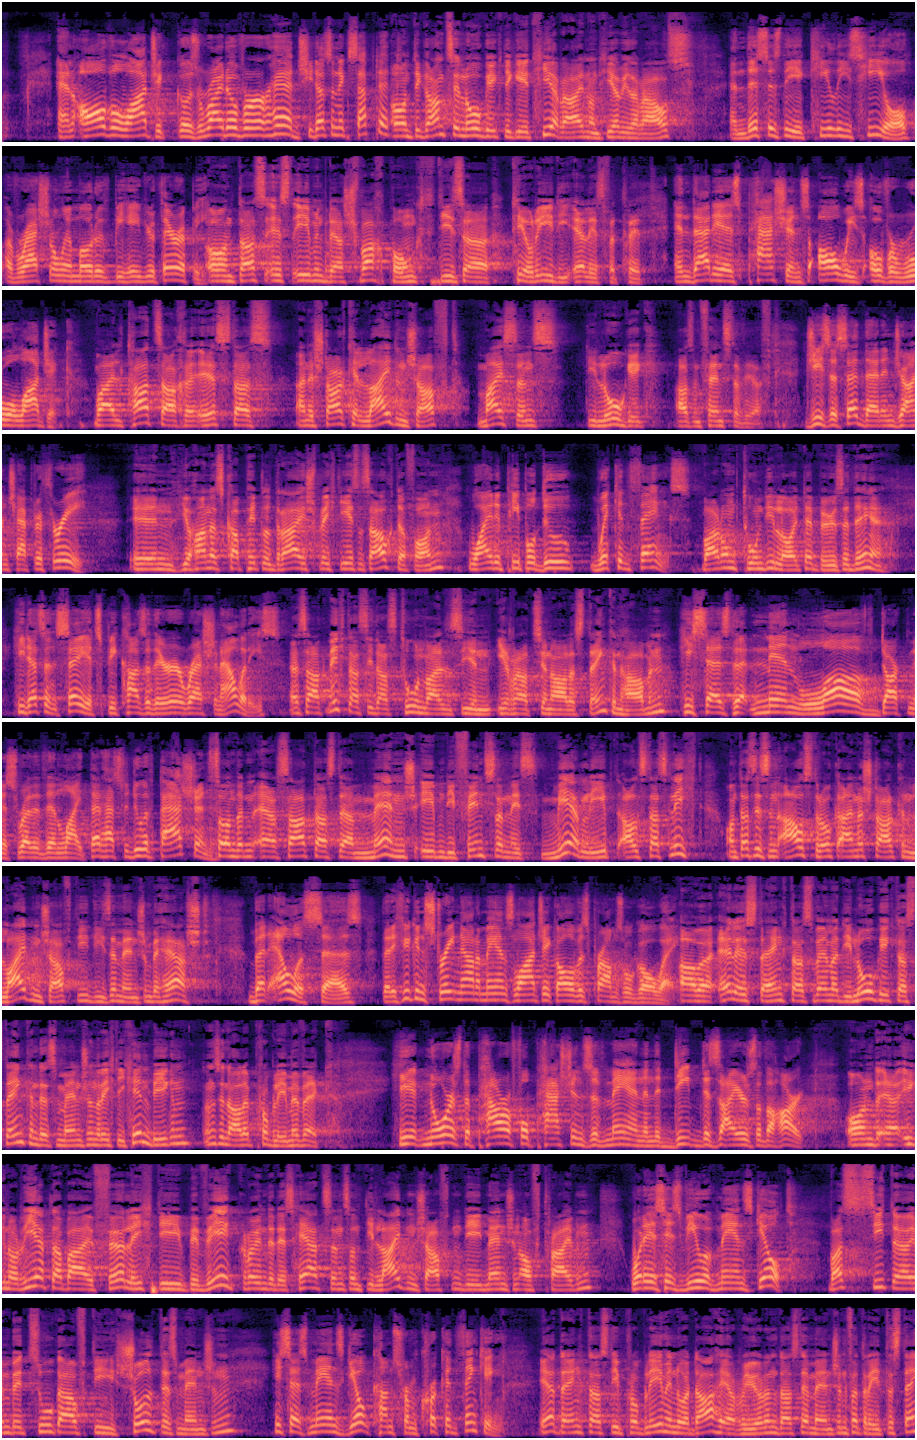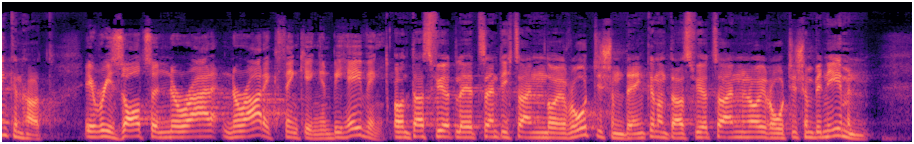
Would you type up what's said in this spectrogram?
And all the logic goes right over her head. She doesn't accept it. Und die ganze Logik, die geht hier rein und hier wieder raus. And this is the Achilles heel of rational emotive behavior therapy. Und das ist eben der Schwachpunkt dieser Theorie, die Alice vertritt. And that is passions always overrule logic. Weil Tatsache ist, dass eine starke Leidenschaft meistens die Logik aus dem Fenster wirft. Jesus said that in John chapter 3. In Johannes Kapitel 3 spricht Jesus auch davon, Why do people do wicked things? warum tun die Leute böse Dinge? He doesn't say it's because of their irrationalities. Er sagt nicht, dass sie das tun, weil sie ein irrationales Denken haben, He says that men love darkness rather than light. That has to do with passion. sondern er sagt, dass der Mensch eben die Finsternis mehr liebt als das Licht. Und das ist ein Ausdruck einer starken Leidenschaft, die diese Menschen beherrscht. But Ellis says that if you can straighten out a man's logic, all of his problems will go away. Aber Alice denkt, dass wenn wir die Logik, das Denken des Menschen richtig hinbiegen, dann sind alle Probleme weg. He ignores the powerful passions of man and the deep desires of the heart. Und er ignoriert dabei völlig die Beweggründe des Herzens und die Leidenschaften, die Menschen oft treiben. What is his view of man's guilt? Was sieht er in Bezug auf die Schuld des Menschen? He says man's guilt comes from crooked thinking. Er denkt, dass die Probleme nur daher rühren, dass der Mensch ein verdrehtes Denken hat. It results in neurotic, neurotic thinking and behaving. Und das führt letztendlich zu einem neurotischen Denken und das führt zu einem neurotischen Benehmen.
